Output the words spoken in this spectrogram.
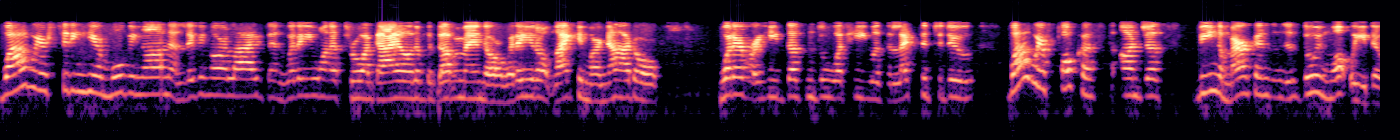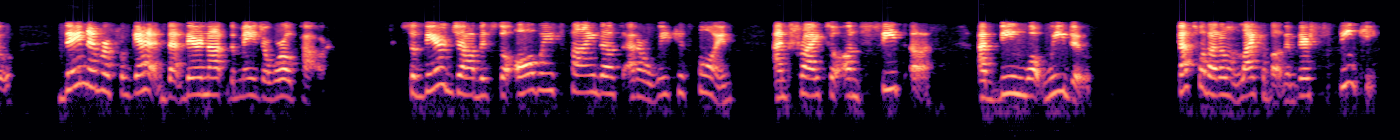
While we're sitting here moving on and living our lives, and whether you want to throw a guy out of the government or whether you don't like him or not, or whatever, he doesn't do what he was elected to do, while we're focused on just being Americans and just doing what we do, they never forget that they're not the major world power. So their job is to always find us at our weakest point and try to unseat us at being what we do. That's what I don't like about them. They're sneaky.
